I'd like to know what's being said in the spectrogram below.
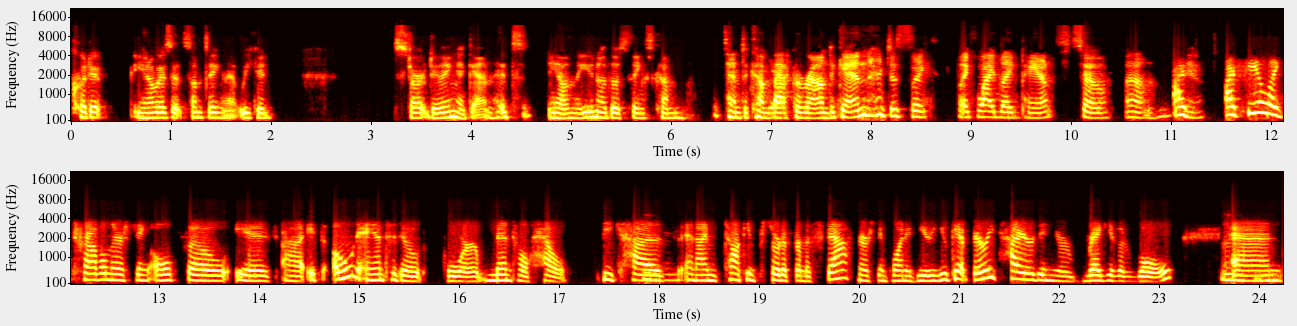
could it you know is it something that we could start doing again it's you know you know those things come tend to come yeah. back around again just like like wide leg pants so um i yeah. i feel like travel nursing also is uh, its own antidote for mental health because mm-hmm. and i'm talking sort of from a staff nursing point of view you get very tired in your regular role mm-hmm. and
